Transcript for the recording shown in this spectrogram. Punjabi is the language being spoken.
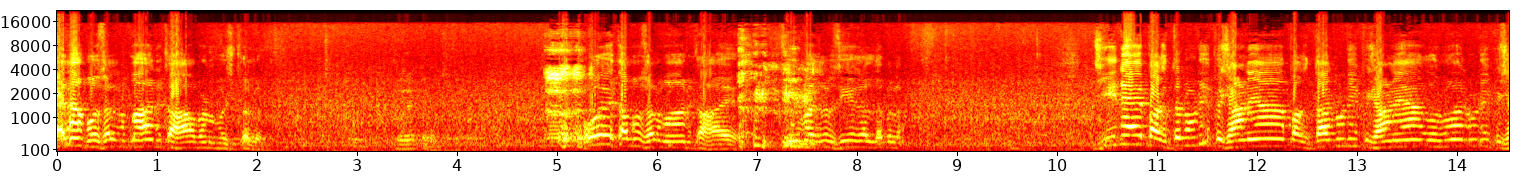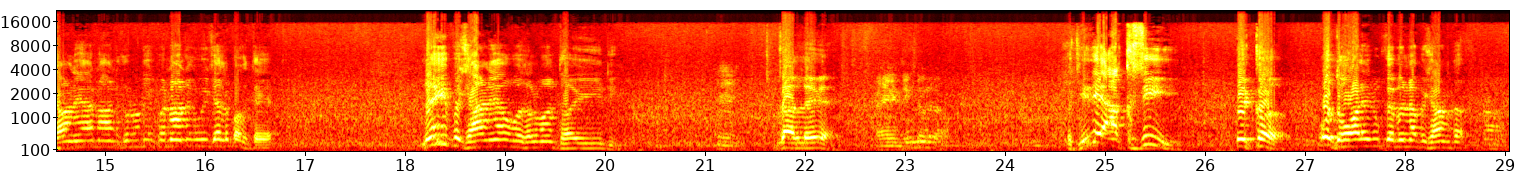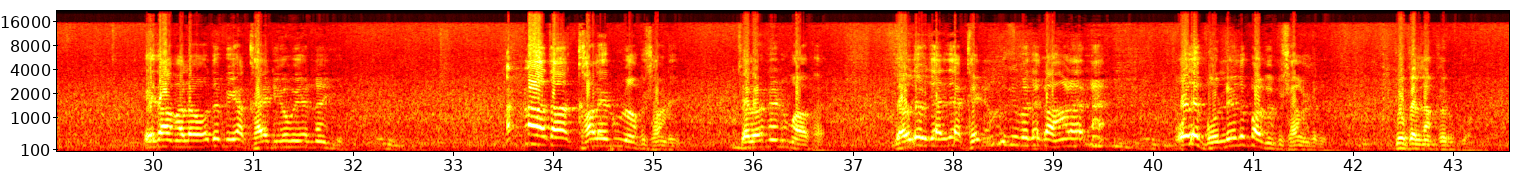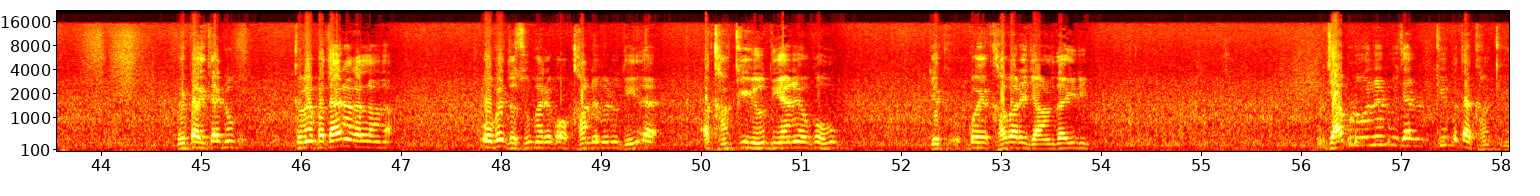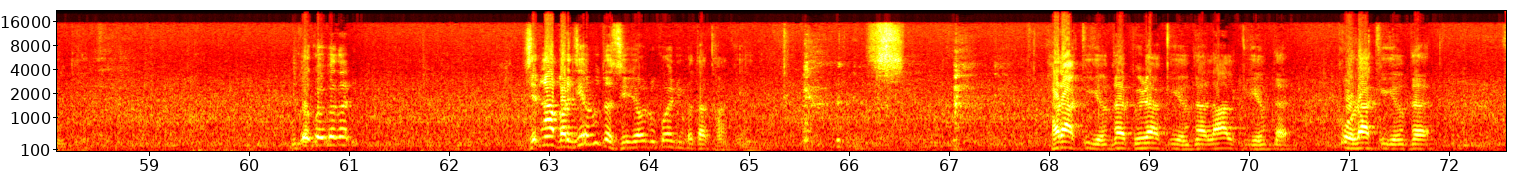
ਕਹਿੰਦਾ ਮੁਸਲਮਾਨ ਕਹਾਵਣ ਮੁਸ਼ਕਲ। ਹੋਏ ਤਾਂ ਮੁਸਲਮਾਨ ਕਹਾਏ। ਕੀ ਮਤਲਬ ਸੀ ਇਹ ਗੱਲ ਦਾ ਭਲਾ? ਜਿਹਨੇ ਭਗਤ ਨੂੰ ਨਹੀਂ ਪਛਾਣਿਆ ਭਗਤਾਂ ਨੂੰ ਨਹੀਂ ਪਛਾਣਿਆ ਗੁਰੂਆਂ ਨੂੰ ਨਹੀਂ ਪਛਾਣਿਆ ਨਾਨਕ ਨੂੰ ਨਹੀਂ ਨਾਨਕ ਵੀ ਚੱਲ ਭਗਤੇ। ਨਹੀਂ ਪਛਾਣਿਆ ਉਹ ਮੁਸਲਮਾਨ ਹੀ ਨਹੀਂ। ਗੱਲ ਇਹ ਹੈ। ਜਿਹਦੇ ਅੱਖ ਸੀ ਇੱਕ ਉਹ ਦੋ ਵਾਲੇ ਨੂੰ ਕਿਵੇਂ ਨਾ ਪਛਾਣਦਾ? ਇਹਦਾ ਮਤਲਬ ਉਹਦੇ ਵੀ ਅੱਖ ਹੈ ਨਹੀਂ ਉਹ ਵੀ ਅੰਨਾ ਹੀ। ਅੰਨਾ ਦਾ ਅੱਖ ਨੂੰ ਨਾ ਪਛਾਣੇ। ਚਲੋ ਉਹਨਾਂ ਨੂੰ ਮਾਫ ਹੈ। ਜਦ ਉਹਦੇ ਵਿਚਾਰੇ ਦੇ ਅੱਖੇ ਨਹੀਂ ਕੀ ਪਤਾ ਕਹਾਂ ਵਾਲਾ ਨਾ। ਉਹਦੇ ਬੋਲੇ ਤੋਂ ਭਾਵੇਂ ਪਛਾਣ ਲਵੇ, ਜੋ ਗੱਲਾਂ ਕਰੂਗਾ। ਵੀ ਭਾਈ ਤੈਨੂੰ ਕਿਵੇਂ ਪਤਾ ਇਹਨਾਂ ਗੱਲਾਂ ਦਾ? ਉਹ ਵੀ ਦੱਸੂ ਮੇਰੇ ਕੋ ਅੱਖਾਂ ਨੇ ਮੈਨੂੰ ਦੀਦਾ ਅੱਖਾਂ ਕੀ ਹੁੰਦੀਆਂ ਨੇ ਉਹ ਕਹੂ। ਜੇ ਕੋਈ ਖਬਰ ਜਾਣਦਾ ਹੀ ਨਹੀਂ। ਜਦ ਨੂੰ ਇਹਨਾਂ ਨੂੰ ਵਿਚਾਰ ਨੂੰ ਕੀ ਪਤਾ ਅੱਖਾਂ ਕੀ ਹੁੰਦੀਆਂ। ਉਹਦਾ ਕੋਈ ਪਤਾ ਨਹੀਂ। ਜਿੰਨਾ ਵਰਜੀ ਉਹਨੂੰ ਦੱਸੀ ਜਾ ਉਹਨੂੰ ਕੋਈ ਨਹੀਂ ਪਤਾ ਅੱਖਾਂ ਕੀ ਹਰਾ ਕੀ ਹੁੰਦਾ ਪੀੜਾ ਕੀ ਹੁੰਦਾ, ਲਾਲ ਕੀ ਹੁੰਦਾ, ਘੋੜਾ ਕੀ ਹੁੰਦਾ,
